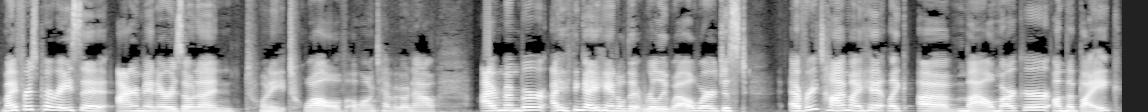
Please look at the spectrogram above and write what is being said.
my first pro race at Ironman Arizona in 2012, a long time ago now. I remember I think I handled it really well where just every time I hit like a mile marker on the bike,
